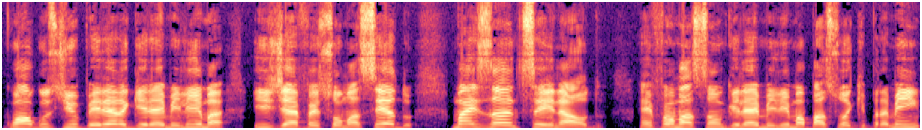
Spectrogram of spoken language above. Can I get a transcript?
com Augustinho Pereira, Guilherme Lima e Jefferson Macedo. Mas antes, Reinaldo, a informação que Guilherme Lima passou aqui para mim.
